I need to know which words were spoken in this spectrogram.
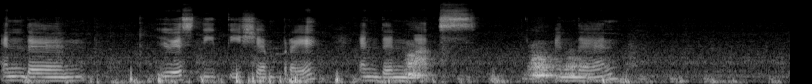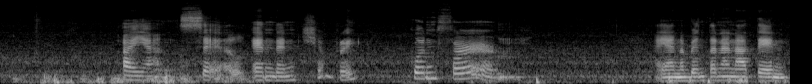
And then, USDT syempre. And then, max. And then, ayan, sell. And then, syempre, confirm. Ayan, nabenta na natin.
